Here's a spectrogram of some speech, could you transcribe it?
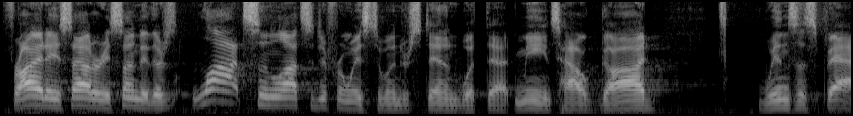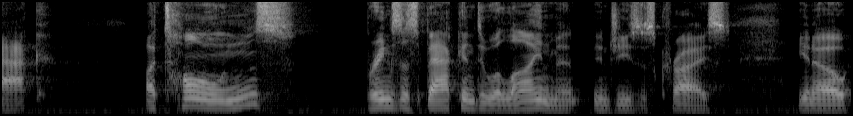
Friday, Saturday, Sunday. There's lots and lots of different ways to understand what that means, how God wins us back, atones, brings us back into alignment in Jesus Christ you know,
